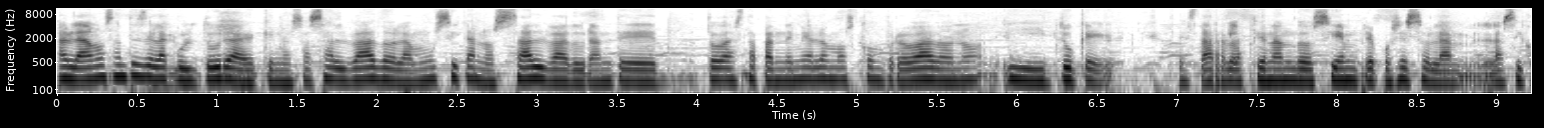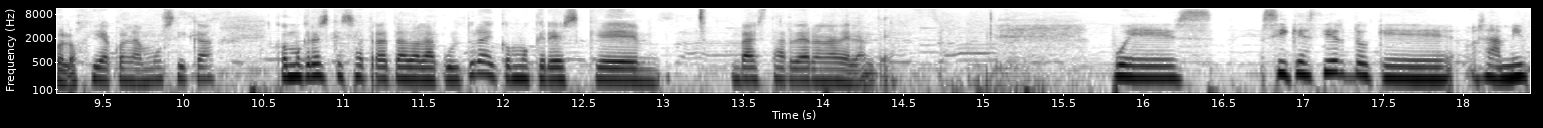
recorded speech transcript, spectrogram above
Hablábamos antes de la cultura, que nos ha salvado, la música nos salva durante toda esta pandemia, lo hemos comprobado, ¿no? Y tú que estás relacionando siempre, pues eso, la, la psicología con la música, ¿cómo crees que se ha tratado la cultura y cómo crees que va a estar de ahora en adelante? Pues sí que es cierto que, o sea, a mí,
